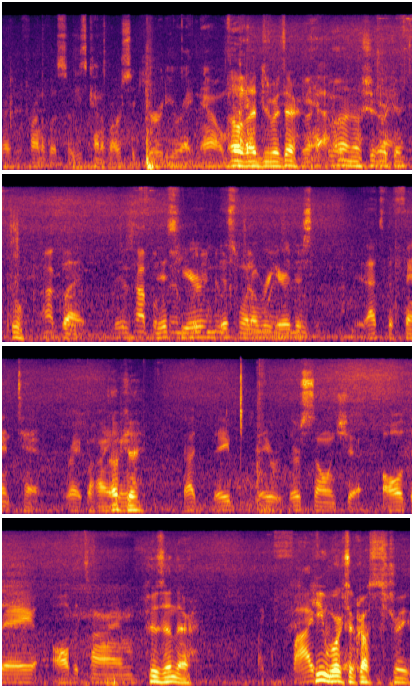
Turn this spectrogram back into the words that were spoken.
right in front of us. So he's kind of our security right now. oh, that dude right there. Yeah. Oh no shit. Okay. Cool. But Just hop up this and here, put in this one over here, in this that's the Fent tent right behind me. Okay. That they they they're selling shit all day, all the time. Who's in there? Like five. He works across the street.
